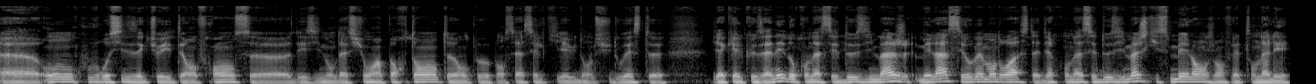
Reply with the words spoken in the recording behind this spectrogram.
on couvre aussi des actualités en France, des inondations importantes. On peut penser à celle qu'il y a eu dans le sud-ouest il y a quelques années. Donc on a ces deux images, mais là c'est au même endroit. C'est-à-dire qu'on a ces deux images qui se mélangent en fait. On a les, mm.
